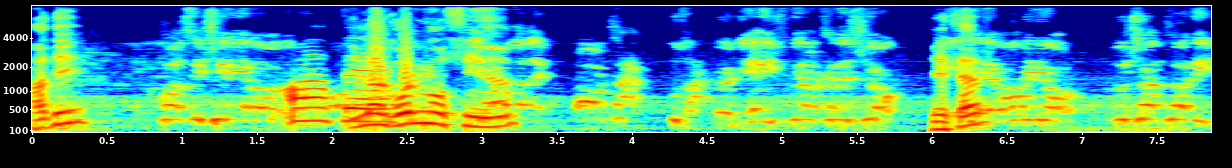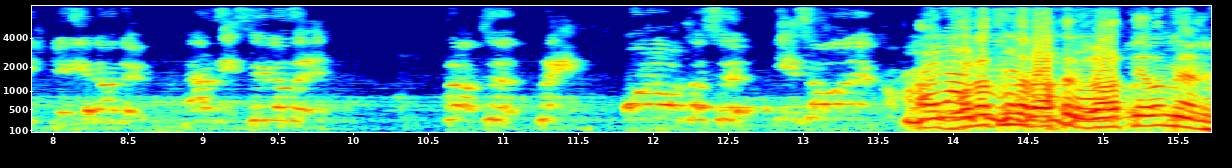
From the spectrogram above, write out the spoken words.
Hadi. Pas içeriye doğru. Ah be. İlla gol mü olsun ya? Orta. Uzak bölgeye hiçbir arkadaşı yok. Yeter. Devam ediyor. Dušan Tadić geriye döndü. Nerede sıyrıldı. Bıraktı. Fred. Onun ortası. Gezi alanı. Abi, Helal gol atın da rahat, rahatlayalım yani.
